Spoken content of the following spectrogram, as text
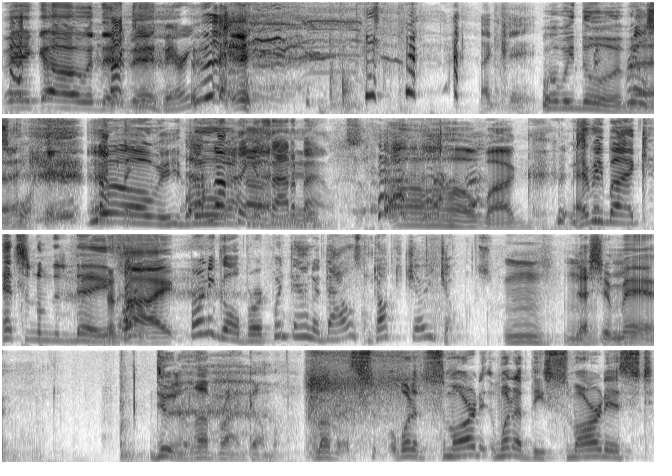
man, go with that, Back to you, man. Barry. I can't. what we doing, man? Real man? sport. What we doing? Nothing is out out of bounds. Oh my god! Everybody catching them today. That's all right. Bernie Goldberg went down to Dallas and talked to Jerry Jones. That's your man. Dude, I love Bryant Gumbel. Love it. One of the smart, one of the smartest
